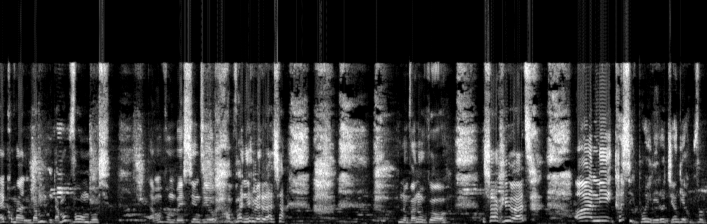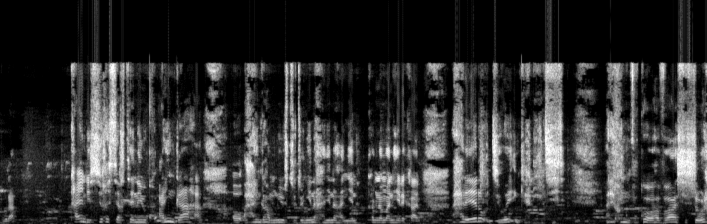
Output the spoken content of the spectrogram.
ariko ndamu- ndamuvumbuye ndamuvumbuye sinzi yuko ava nyemerera ca numva n'ubwoba ndashaka kwibaza Uh, ni classic boy rero ngiye kuvumbura kandi sure certaine yuko ari ngaha. Uh, aha ngaha muri iyo studio nyine aha nyine aha nyine. Cameraman herekane aha rero jewe ngira ninjire ariko numva ko bava bashishura.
